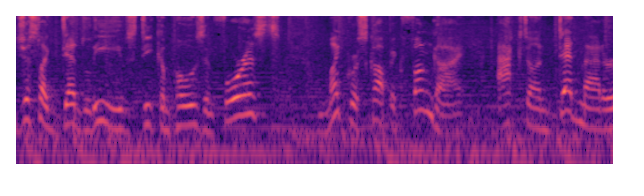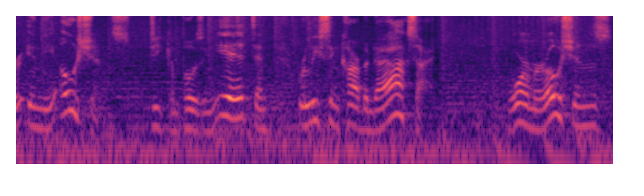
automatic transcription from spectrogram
Just like dead leaves decompose in forests, microscopic fungi act on dead matter in the oceans, decomposing it and releasing carbon dioxide. Warmer oceans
